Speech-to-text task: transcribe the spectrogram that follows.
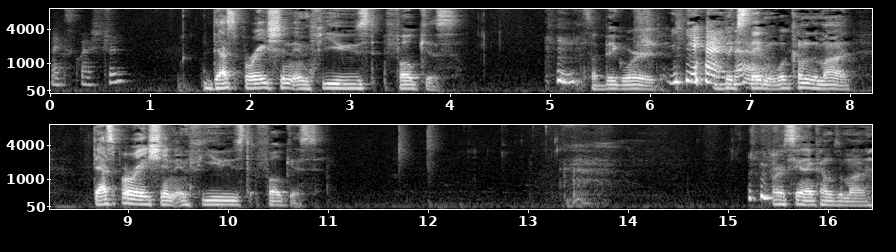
Next question. Desperation infused focus. It's a big word. Yeah. I big statement. What comes to mind? Desperation infused focus. First thing that comes to mind.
